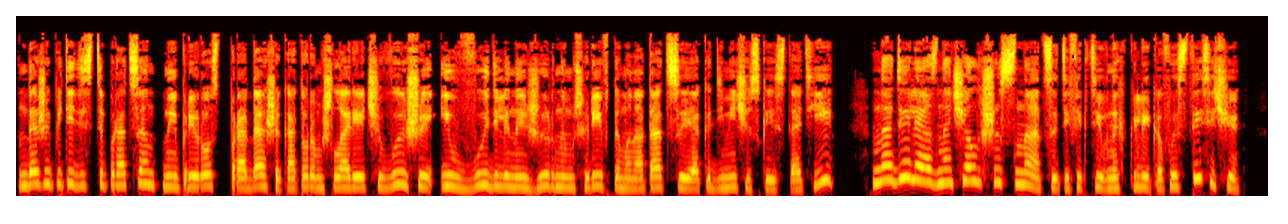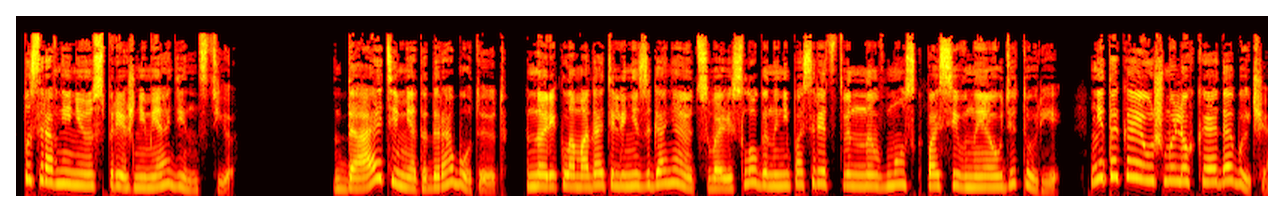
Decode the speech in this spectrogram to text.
Даже 50-процентный прирост продаж, о котором шла речь выше и в выделенной жирным шрифтом аннотации академической статьи, на деле означал 16 эффективных кликов из тысячи по сравнению с прежними 11. Да, эти методы работают, но рекламодатели не загоняют свои слоганы непосредственно в мозг пассивной аудитории. Не такая уж мы легкая добыча.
